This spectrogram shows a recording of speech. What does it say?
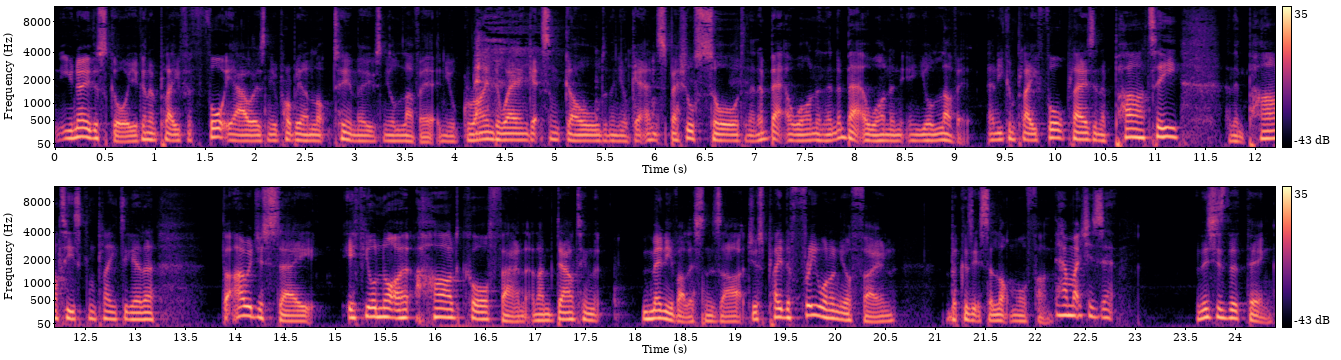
you know the score. You're going to play for forty hours, and you'll probably unlock two moves, and you'll love it, and you'll grind away and get some gold, and then you'll get a special sword, and then a better one, and then a better one, and, and you'll love it. And you can play four players in a party, and then parties can play together. But I would just say, if you're not a hardcore fan, and I'm doubting that many of our listeners are, just play the free one on your phone because it's a lot more fun. How much is it? And this is the thing:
